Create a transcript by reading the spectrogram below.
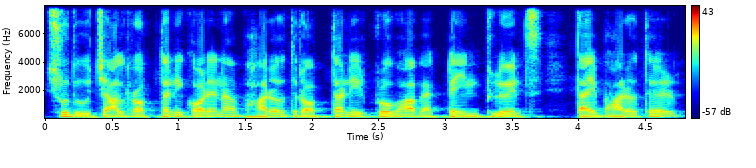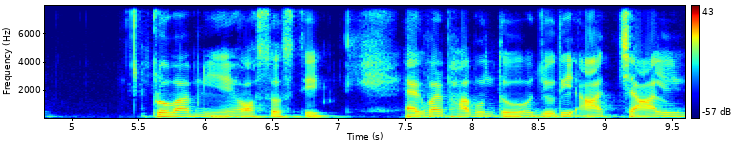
শুধু চাল রপ্তানি করে না, ভারত রপ্তানির প্রভাব একটা ইনফ্লুয়েন্স তাই ভারতের প্রভাব নিয়ে অস্বস্তি। একবার ভাবুন তো, যদি আজ চাল,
